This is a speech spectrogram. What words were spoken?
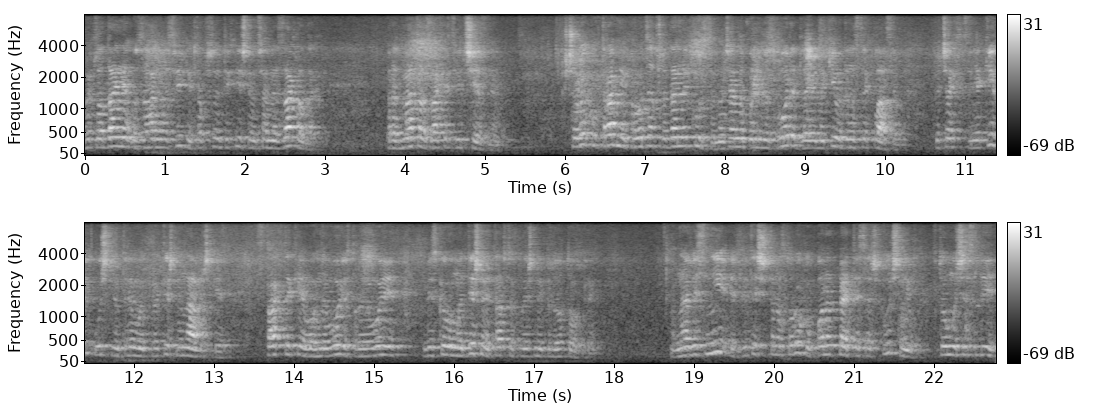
викладання у загальноосвітніх та технічних навчальних закладах предмета захист вітчизни. Щороку в травні проводяться триденні курси навчально-польові збори для юнаків 11 класів, під час яких учні отримують практичні навички з тактики, вогневої, строєвої, військово-медичної та психологічної підготовки. Навесні 2014 року понад 5 тисяч учнів, в тому числі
